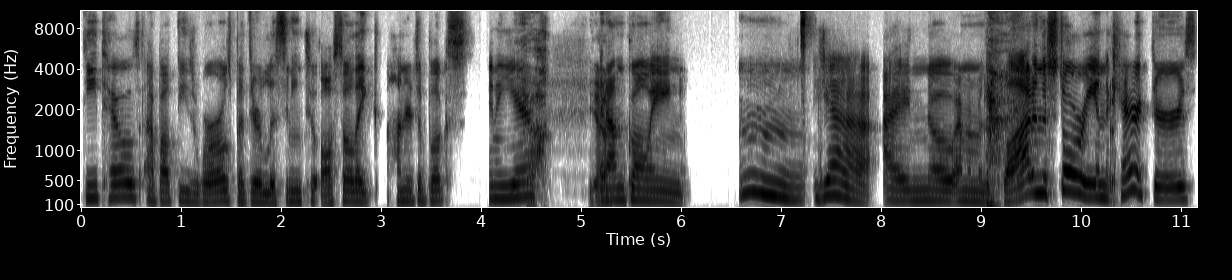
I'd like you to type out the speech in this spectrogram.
details about these worlds but they're listening to also like hundreds of books in a year. Yeah. Yeah. And I'm going, mm, yeah, I know. I remember the plot and the story and the characters,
